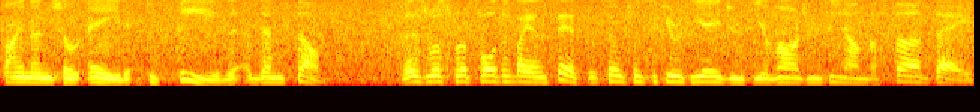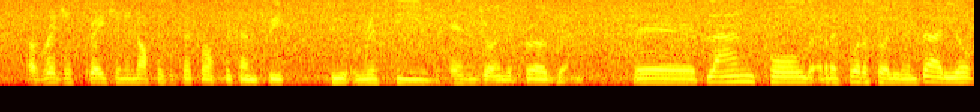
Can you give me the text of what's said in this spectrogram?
financial aid to feed themselves. This was reported by ANSES, the Social Security Agency of Argentina, on the third day of registration in offices across the country to receive and join the program. The plan called Refuerzo Alimentario,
